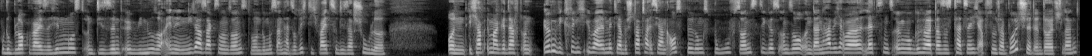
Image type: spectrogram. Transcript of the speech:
wo du blockweise hin musst und die sind irgendwie nur so eine in Niedersachsen und sonst wo und du musst dann halt so richtig weit zu dieser Schule. Und ich habe immer gedacht, und irgendwie kriege ich überall mit, ja, Bestatter ist ja ein Ausbildungsberuf, sonstiges und so. Und dann habe ich aber letztens irgendwo gehört, dass es tatsächlich absoluter Bullshit in Deutschland.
